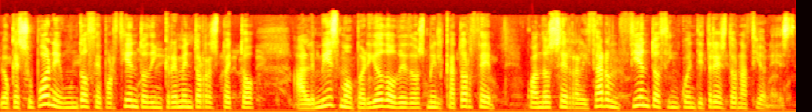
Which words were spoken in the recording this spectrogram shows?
lo que supone un 12% de incremento respecto al mismo periodo de 2014, cuando se realizaron 153 donaciones.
